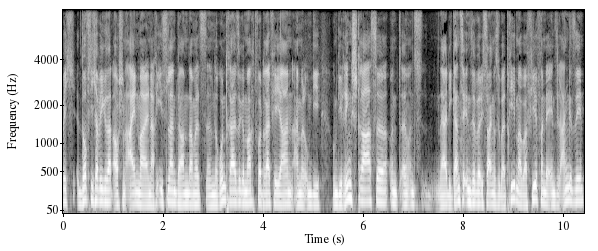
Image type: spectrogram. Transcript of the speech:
ich, durfte ich ja wie gesagt auch schon einmal nach Island. Wir haben damals eine Rundreise gemacht vor drei, vier Jahren, einmal um die, um die Ringstraße und äh, uns, naja, die ganze Insel würde ich sagen, ist übertrieben, aber viel von der Insel angesehen.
